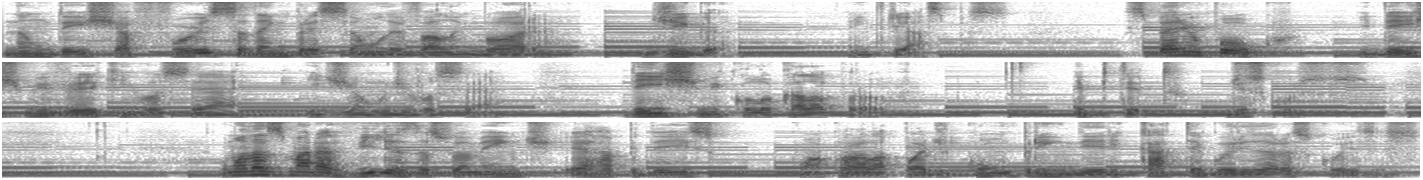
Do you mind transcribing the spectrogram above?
não deixe a força da impressão levá-lo embora. Diga, entre aspas. Espere um pouco e deixe-me ver quem você é e de onde você é. Deixe-me colocá-lo à prova. Epiteto, discursos. Uma das maravilhas da sua mente é a rapidez com a qual ela pode compreender e categorizar as coisas.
